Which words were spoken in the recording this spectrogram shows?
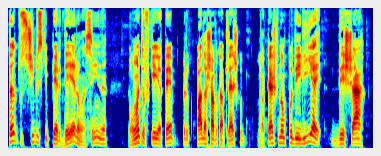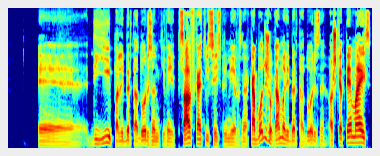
tantos times que perderam, assim, né? Ontem eu fiquei até preocupado, achava que o Atlético, o Atlético não poderia deixar é, de ir para Libertadores ano que vem. Precisava ficar entre os seis primeiros, né? Acabou de jogar uma Libertadores, né? Acho que até mais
